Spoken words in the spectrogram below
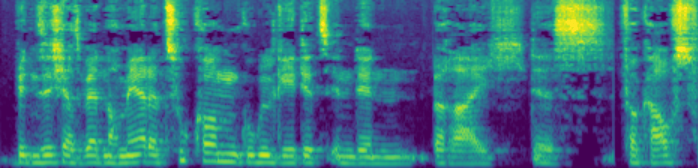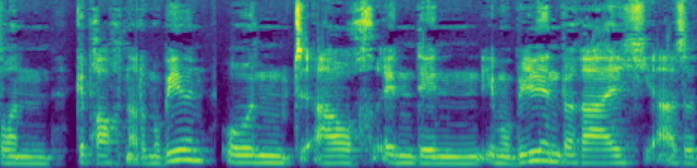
bin sicher, es werden noch mehr dazukommen. Google geht jetzt in den Bereich des Verkaufs von gebrauchten Automobilen und auch in den Immobilienbereich. Also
